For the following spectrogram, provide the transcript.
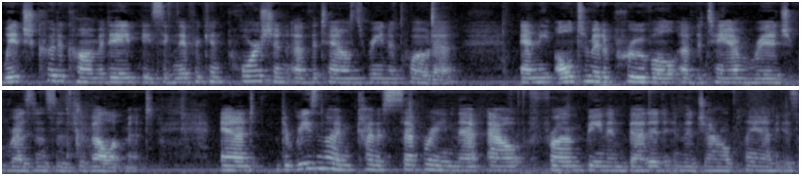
which could accommodate a significant portion of the town's RHNA quota and the ultimate approval of the Tam Ridge Residences development. And the reason I'm kind of separating that out from being embedded in the general plan is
